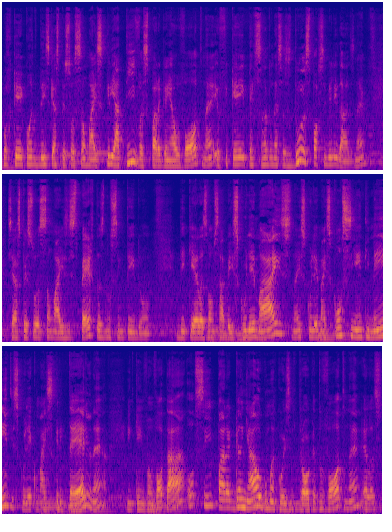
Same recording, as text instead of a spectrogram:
Porque quando diz que as pessoas são mais criativas para ganhar o voto, né, eu fiquei pensando nessas duas possibilidades, né? Se as pessoas são mais espertas no sentido de que elas vão saber escolher mais, né, escolher mais conscientemente, escolher com mais critério, né? em quem vão votar, ou se para ganhar alguma coisa em troca do voto, né, elas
